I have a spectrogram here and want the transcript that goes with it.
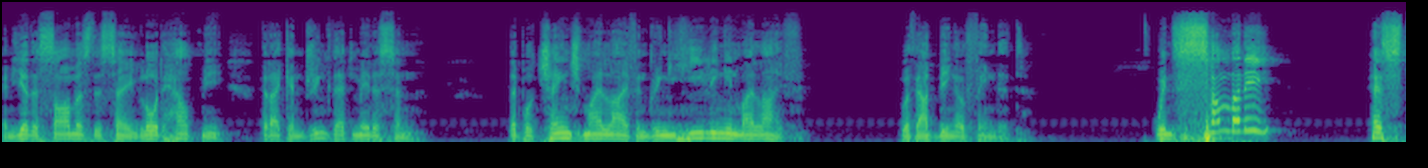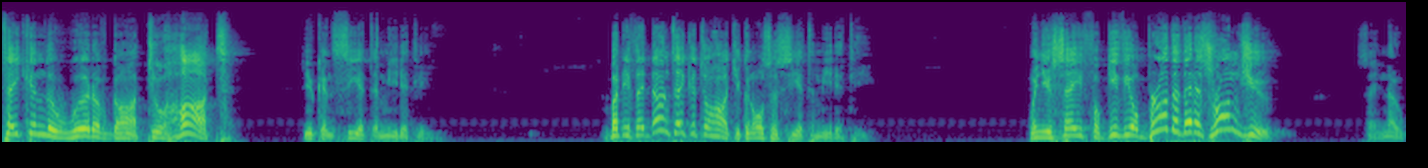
And here the psalmist is saying, Lord, help me that I can drink that medicine that will change my life and bring healing in my life without being offended. When somebody has taken the word of God to heart, you can see it immediately. But if they don't take it to heart, you can also see it immediately. When you say, Forgive your brother that has wronged you, say, No.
